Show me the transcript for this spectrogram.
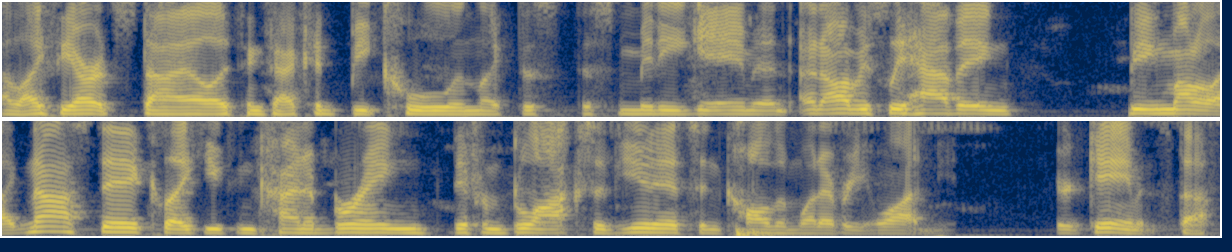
I like the art style. I think that could be cool in like this this mini game, and and obviously having being model agnostic, like you can kind of bring different blocks of units and call them whatever you want in your game and stuff.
